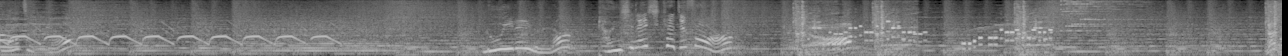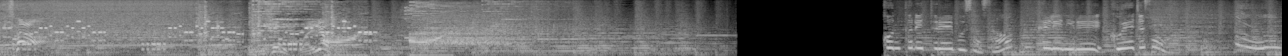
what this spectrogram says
도와줄게. 로이를 눌러 변신을 시켜주세요. 야 콘크리트를 부숴서 클리니를 구해주세요. 음,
